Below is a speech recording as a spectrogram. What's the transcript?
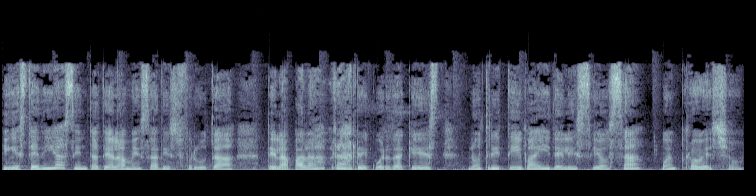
En este día siéntate a la mesa, disfruta de la palabra, recuerda que es nutritiva y deliciosa. Buen provecho.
